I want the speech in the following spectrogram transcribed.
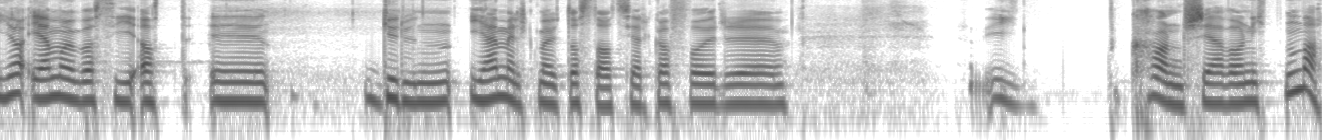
Ja, jeg må jo bare si at eh, grunnen Jeg meldte meg ut av statskirka for eh, i, Kanskje jeg var 19 da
